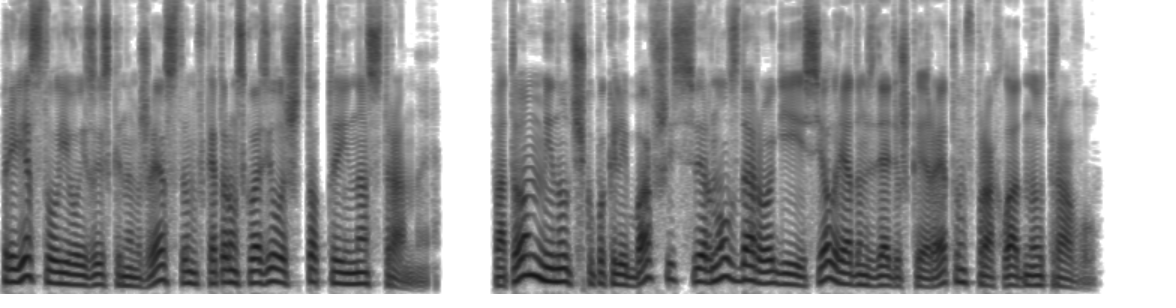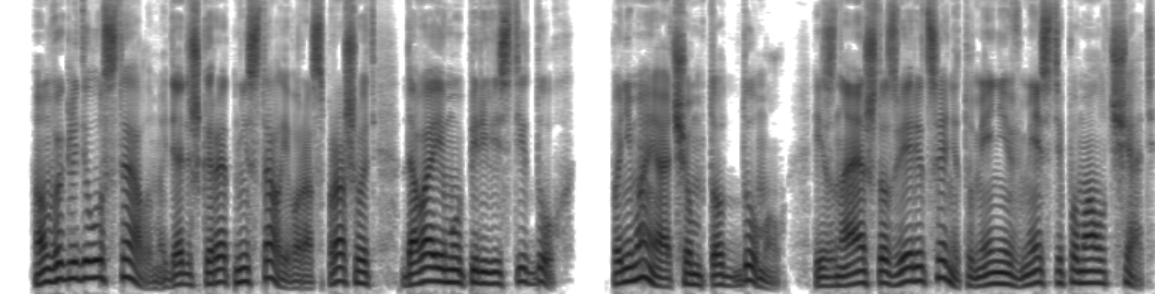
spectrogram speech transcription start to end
приветствовал его изысканным жестом, в котором сквозило что-то иностранное. Потом, минуточку поколебавшись, свернул с дороги и сел рядом с дядюшкой Рэтом в прохладную траву. Он выглядел усталым, и дядюшка Ред не стал его расспрашивать, давая ему перевести дух, понимая, о чем тот думал, и зная, что звери ценят умение вместе помолчать,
